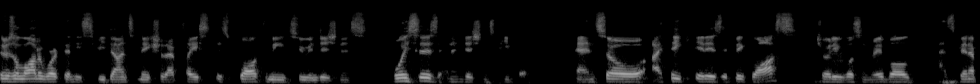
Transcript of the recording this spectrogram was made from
there's a lot of work that needs to be done to make sure that place is welcoming to Indigenous voices and Indigenous people. And so I think it is a big loss. Jody Wilson Raybould has been a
